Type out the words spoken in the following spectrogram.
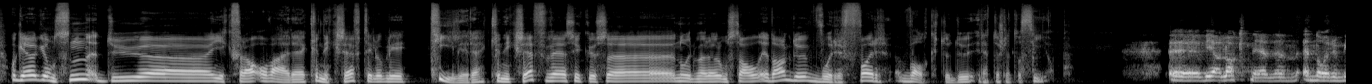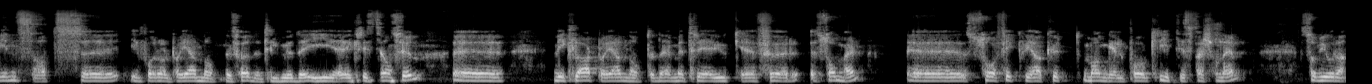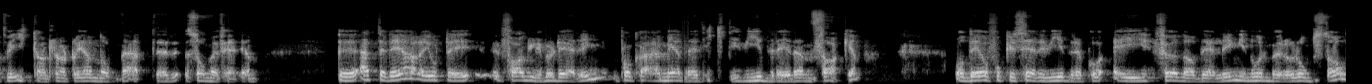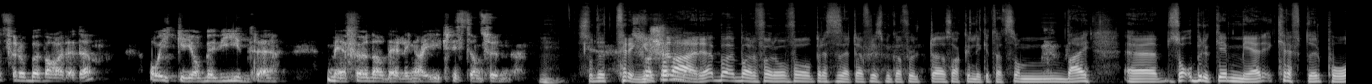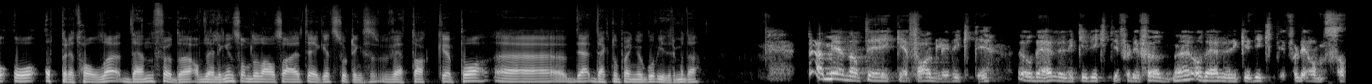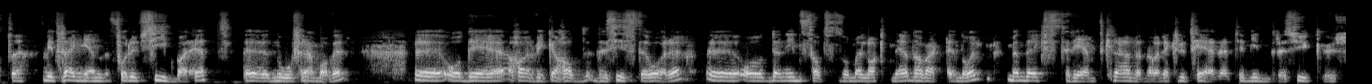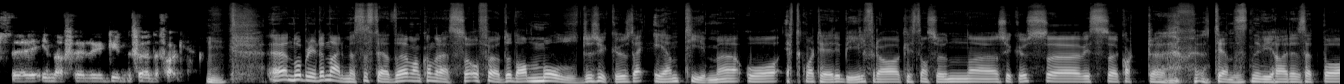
Og Georg Johnsen, du eh, gikk fra å være klinikksjef til å bli tidligere klinikksjef ved sykehuset Nordmøre og Romsdal i dag. Du, hvorfor valgte du rett og slett å si opp? Eh, vi har lagt ned en enorm innsats eh, i forhold til å gjenåpne fødetilbudet i Kristiansund. Vi klarte å gjenåpne det med tre uker før sommeren. Så fikk vi akutt mangel på kritisk personell som gjorde at vi ikke har klart å gjenåpne etter sommerferien. Eh, etter det har jeg gjort en faglig vurdering på hva jeg mener er riktig videre i den saken. Og det å fokusere videre på ei fødeavdeling i Nordmøre og Romsdal for å bevare den, og ikke jobbe videre med fødeavdelinga i Kristiansund. Mm. Så det trenger ikke å være, bare for å få presisert det for de som ikke har fulgt eh, saken like tett som deg, eh, så å bruke mer krefter på å opprettholde den fødeavdelingen, som det da også er et eget stortingsvedtak på, eh, det er ikke noe poeng å gå videre med det? Jeg mener at det ikke er faglig riktig. Og det er heller ikke riktig for de fødende, og det er heller ikke riktig for de ansatte. Vi trenger en forutsigbarhet nå fremover. Eh, og det har vi ikke hatt det siste året. Eh, og den innsatsen som er lagt ned har vært enorm, men det er ekstremt krevende å rekruttere til mindre sykehus eh, innenfor fødefag. Mm. Nå blir det nærmeste stedet man kan reise og føde da Molde sykehus. Det er én time og et kvarter i bil fra Kristiansund sykehus, hvis karttjenestene vi har sett på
